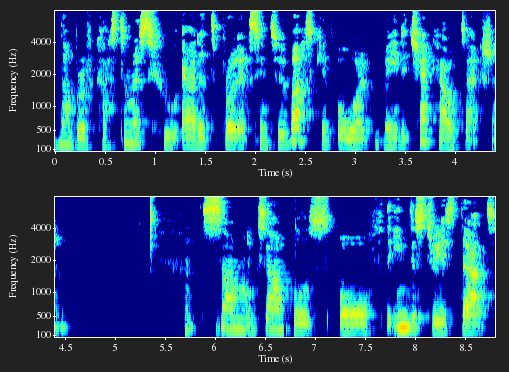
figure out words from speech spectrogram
number of customers who added products into a basket or made a checkout action. Some examples of the industries that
